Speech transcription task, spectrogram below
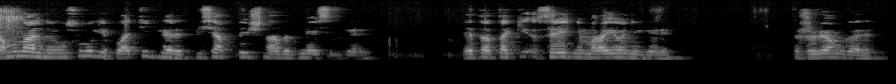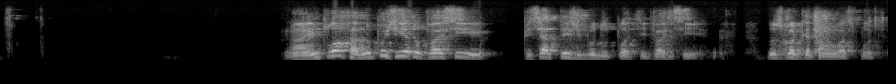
Коммунальные услуги платить, говорит, 50 тысяч надо в месяц, говорит. Это таки, в среднем районе, говорит. Живем, говорит. А, им плохо? Ну пусть едут в Россию. 50 тысяч будут платить в России. Ну сколько там у вас платят?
